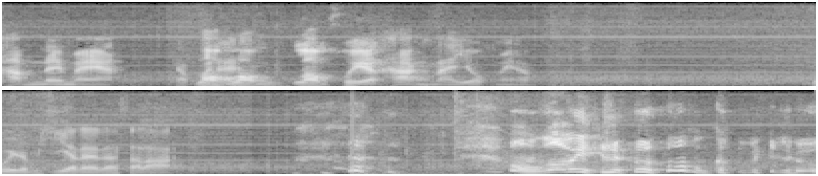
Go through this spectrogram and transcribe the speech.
ทำได้ไหมอะกลับลองได้ลองลองคุยกับทางนายกไหมครับ คุยกับพี่อะไรนะสาระ ผมก็ไม่รู้ ผมก็ไม่รู้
